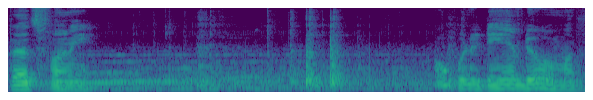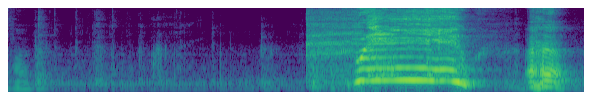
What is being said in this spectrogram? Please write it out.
That's funny. Open a damn door, motherfucker. Woo!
